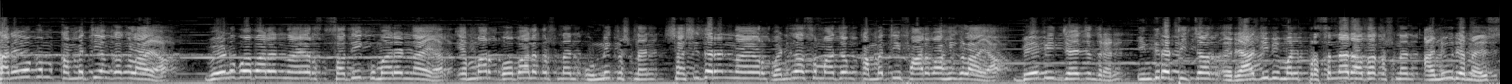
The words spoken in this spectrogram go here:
കരയോഗം കമ്മിറ്റി അംഗങ്ങളായ വേണുഗോപാലൻ നായർ സതി കുമാരൻ നായർ എം ആർ ഗോപാലകൃഷ്ണൻ ഉണ്ണികൃഷ്ണൻ ശശിധരൻ നായർ വനിതാ സമാജം കമ്മിറ്റി ഭാരവാഹികളായ Baby Jayachandran Indira teacher Rajeev Vimal Prasanna Radhakrishnan Anu Ramesh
